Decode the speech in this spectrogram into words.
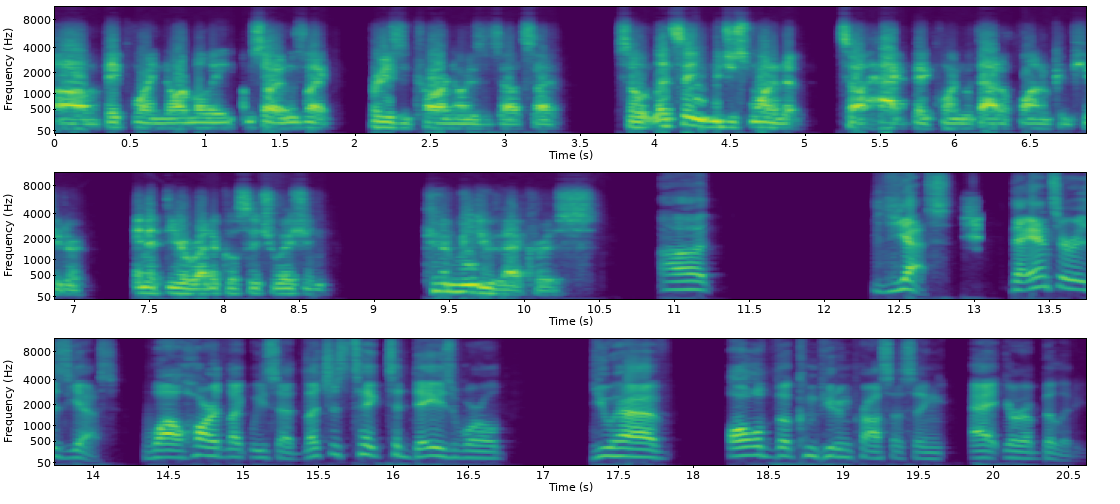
um, Bitcoin normally. I'm sorry, there's like crazy car noises outside. So let's say we just wanted to, to hack Bitcoin without a quantum computer. In a theoretical situation, could we do that, Chris? Uh, yes. The answer is yes. While hard, like we said, let's just take today's world. You have all the computing processing at your abilities.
